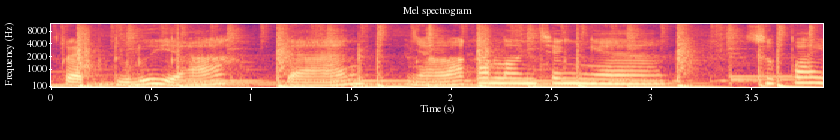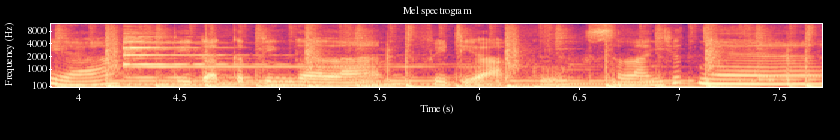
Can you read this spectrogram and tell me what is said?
subscribe dulu ya dan nyalakan loncengnya supaya tidak ketinggalan video aku selanjutnya.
